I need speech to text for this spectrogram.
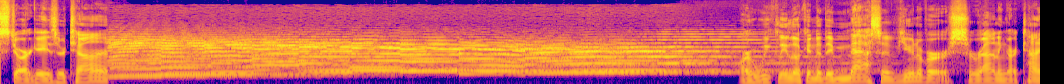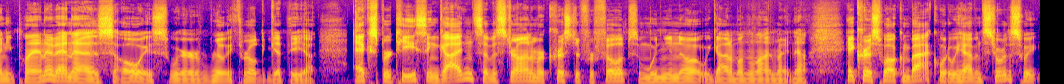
Stargazer time. Our weekly look into the massive universe surrounding our tiny planet. And as always, we're really thrilled to get the uh, expertise and guidance of astronomer Christopher Phillips. And wouldn't you know it, we got him on the line right now. Hey, Chris, welcome back. What do we have in store this week?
